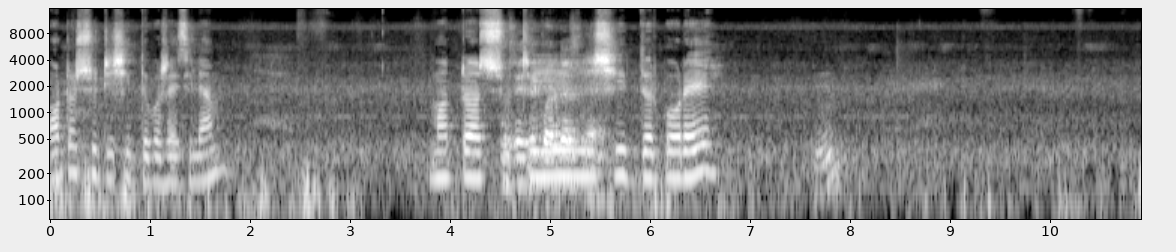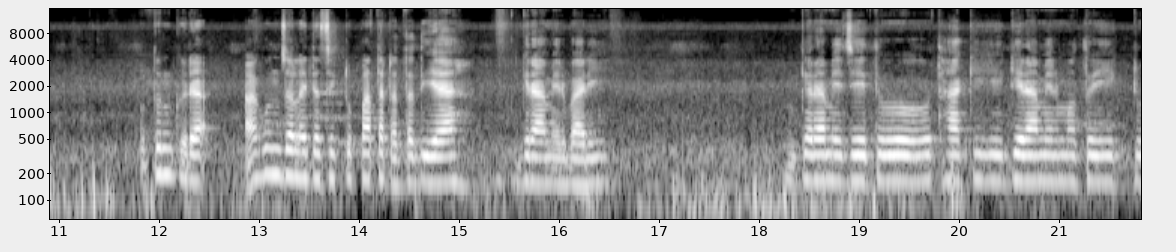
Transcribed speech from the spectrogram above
মটরশুঁটি সিদ্ধ বসাইছিলাম। মটরশুঁটি সিদ্ধর পরে নতুন করে আগুন জ্বালাইতেছে, একটু পাতা টাতা দিয়া গ্রামের বাড়ি। গ্রামে যেহেতু থাকি, গ্রামের মতোই একটু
